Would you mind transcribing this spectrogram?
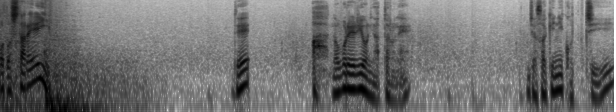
落としたれ。いであ登れるようになったのね。じゃあ先にこっち。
